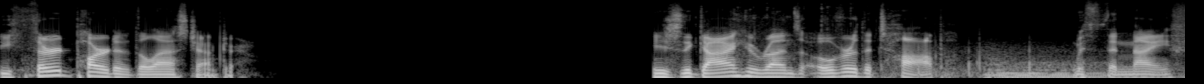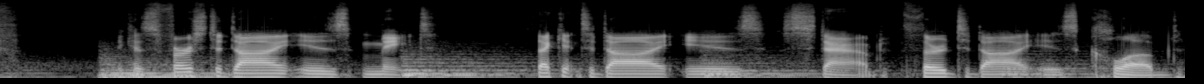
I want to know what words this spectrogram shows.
the third part of the last chapter. He's the guy who runs over the top with the knife because first to die is mate. Second to die is stabbed. Third to die is clubbed.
